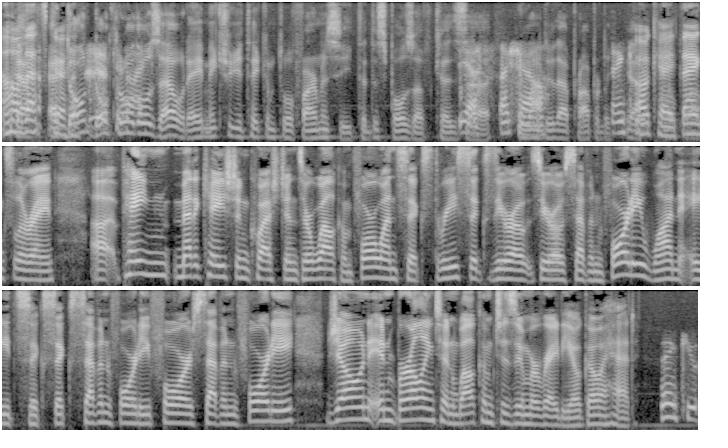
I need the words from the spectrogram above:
Oh, Yeah, that's good. And don't don't throw those out, eh? Make sure you take them to a pharmacy to dispose of because Yes, uh, I you shall. want to do that properly. Thank Yeah, you. Okay, no thanks, Lorraine. Uh, pain medication questions are welcome. 416 360 0740 1 866 740 4740. Joan in Burlington, welcome to Zoomer Radio. Go ahead. Thank you.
